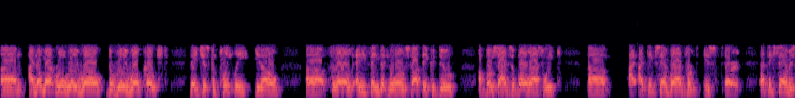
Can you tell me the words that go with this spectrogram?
Um, I know Matt Rhule really well. They're really well coached. They just completely, you know, uh, foiled anything that New Orleans thought they could do on both sides of the ball last week. Uh, I, I think Sam Bradford is, or I think Sam is.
